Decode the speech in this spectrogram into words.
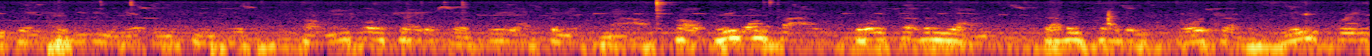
replace your heating and air conditioning system. Call Angelo Kite for a free estimate now. Call 315 471 7747. New spring,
